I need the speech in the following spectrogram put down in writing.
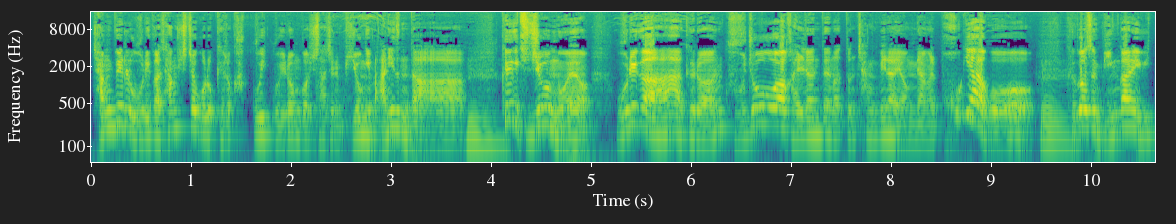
장비를 우리가 상시적으로 계속 갖고 있고 이런 것이 사실은 비용이 많이 든다. 음. 그 얘기 뒤집으면 뭐예요? 우리가 그런 구조와 관련된 어떤 장비나 역량을 포기하고 음. 그것은 민간이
